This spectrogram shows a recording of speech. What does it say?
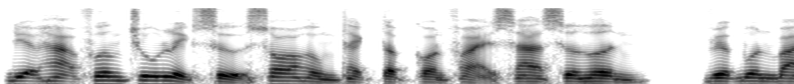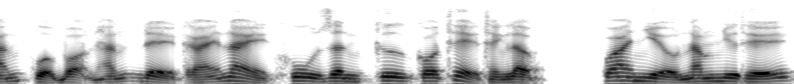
Địa hạ phương chu lịch sử so hồng thạch tập còn phải xa xưa hơn, việc buôn bán của bọn hắn để cái này khu dân cư có thể thành lập, qua nhiều năm như thế,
